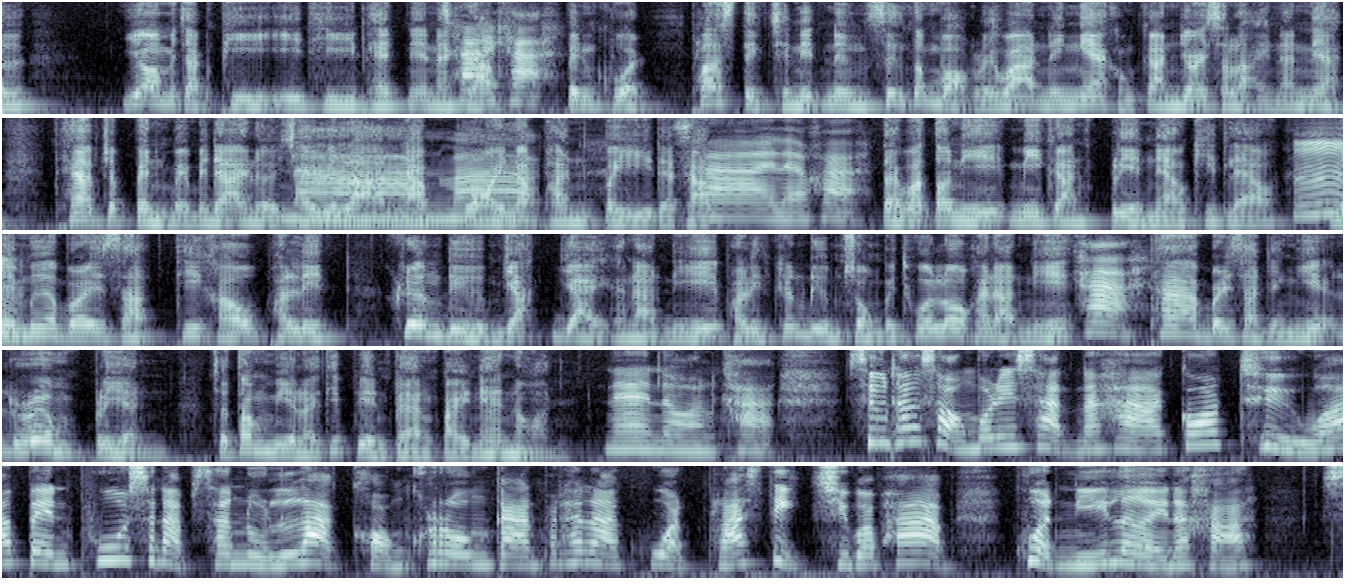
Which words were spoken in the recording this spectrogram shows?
ย่อมาจาก PET เพชรเนี่ยนะครับใช่ค่ะเป็นขวดพลาสติกชนิดหนึ่ง ซึ่งต้องบอกเลยว่าในแง่ของการย่อยสลายนั้นเนี่ย แทบจะเป็นไปไม่ได้เลย ใช้เวลานับนานมากร้อยนับพันปีนะครับ ใช่แล้วค่ะ แต่ว่าตอนนี้มีการเปลี่ยนแนวคิดแล้วอืมในเมื่อบริษัทที่เขาผลิตเครื่องดื่มยักษ์ใหญ่ขนาดนี้ ผลิตเครื่องดื่มส่งไปทั่วโลกขนาดนี้ค่ะถ้าบริษัทอย่างนี้เริ่มเปลี่ยน จะต้องมีอะไรที่เปลี่ยนแปลงไปแน่นอน แน่นอนค่ะ ซึ่งทั้งสองบริษัทนะคะ ก็ถือว่าเป็นผู้สนับสนุนหลักของโครงการพัฒนาขวดพลาสติกชีวภาพ ขวดนี้เลยนะคะ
